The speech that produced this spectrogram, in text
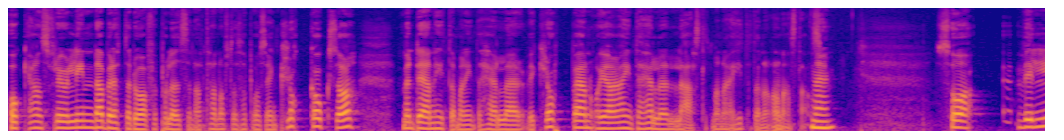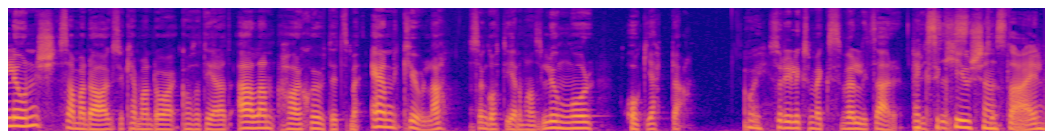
Och hans fru Linda berättar då för polisen att han oftast har på sig en klocka också. Men den hittar man inte heller vid kroppen. Och jag har inte heller läst att man har hittat den någon annanstans. Nej. Så vid lunch samma dag så kan man då konstatera att Allan har skjutits med en kula som gått igenom hans lungor och hjärta. Oj. Så det är liksom ex- väldigt så här precis, Execution typ. style.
